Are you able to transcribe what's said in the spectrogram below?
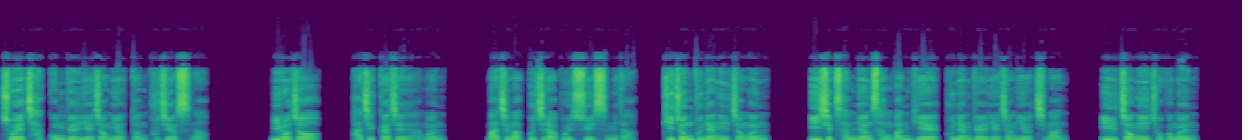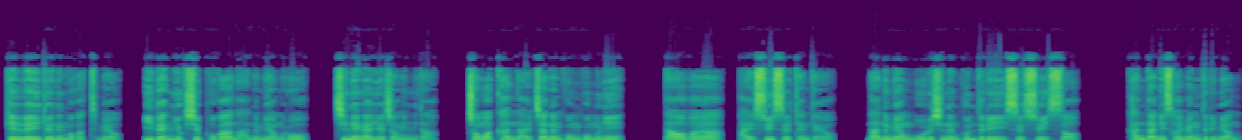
초에 착공될 예정이었던 부지였으나 미뤄져 아직까지 남은 마지막 부지라 볼 수 있습니다. 기존 분양 일정은 23년 상반기에 분양될 예정이었지만 일정이 조금은 딜레이 되는 것 같으며 260호가 나눔형으로 진행할 예정입니다. 정확한 날짜는 공고문이 나와봐야 알 수 있을 텐데요. 나눔형 모르시는 분들이 있을 수 있어 간단히 설명드리면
